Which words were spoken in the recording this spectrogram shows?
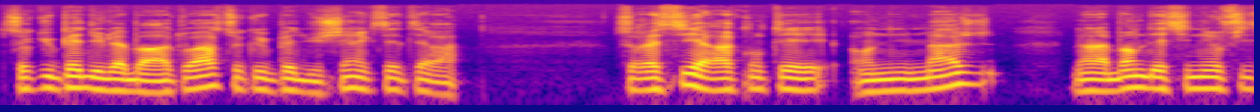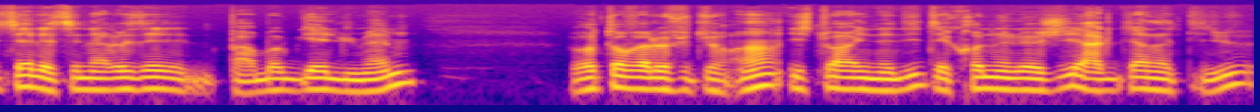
s'occuper du laboratoire, s'occuper du chien, etc. Ce récit est raconté en images dans la bande dessinée officielle et scénarisée par Bob Gale lui-même? Retour vers le futur 1, histoire inédite et chronologie alternative,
